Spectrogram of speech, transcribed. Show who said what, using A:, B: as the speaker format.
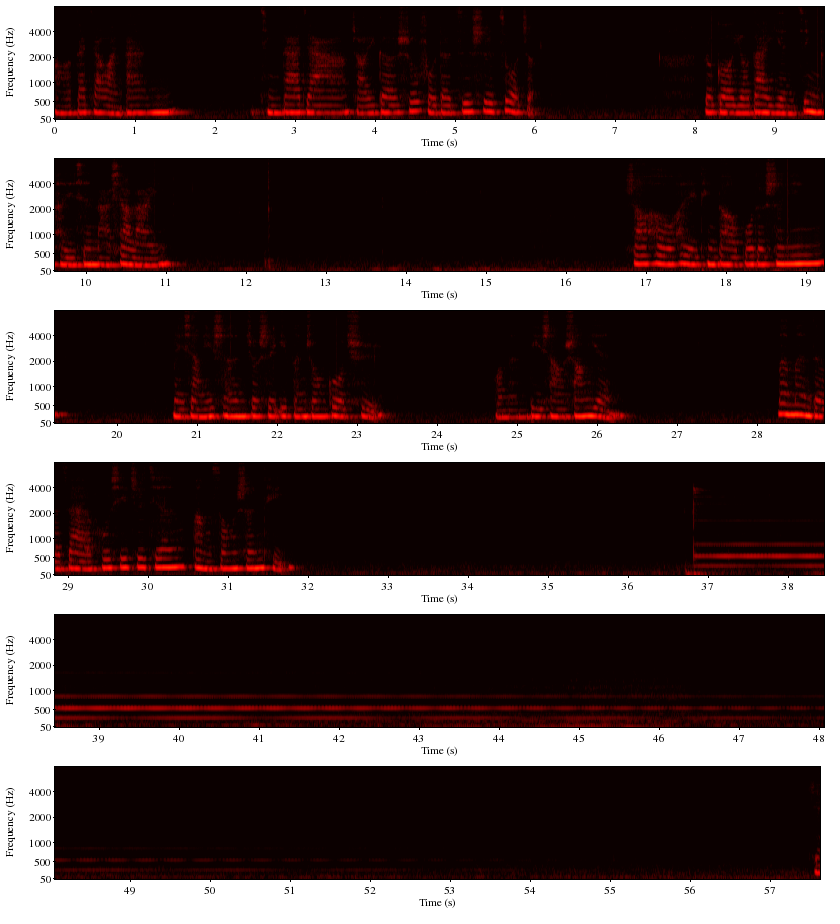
A: 好，大家晚安。请大家找一个舒服的姿势坐着。如果有戴眼镜，可以先拿下来。稍后会听到波的声音，每响一声就是一分钟过去。我们闭上双眼，慢慢的在呼吸之间放松身体。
